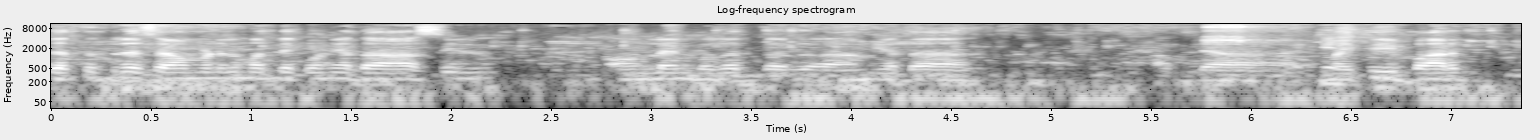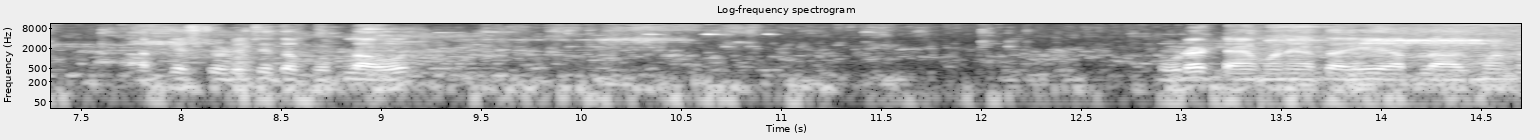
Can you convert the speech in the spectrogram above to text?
दत्तात्रय सेवा मंडळ मधले कोणी आता असेल ऑनलाईन बघत तर आम्ही आता आपल्या मैत्री पार्क आरके स्टुडिओचे तर पोचलो आहोत. थोड्या टायमाने आता हे आपलं आगमन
